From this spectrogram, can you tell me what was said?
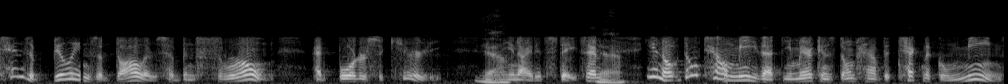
tens of billions of dollars have been thrown at border security Yeah. in the United States. And, Yeah. you know, don't tell me that the Americans don't have the technical means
